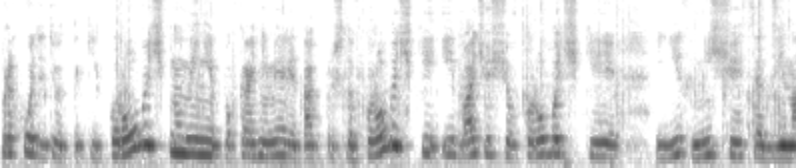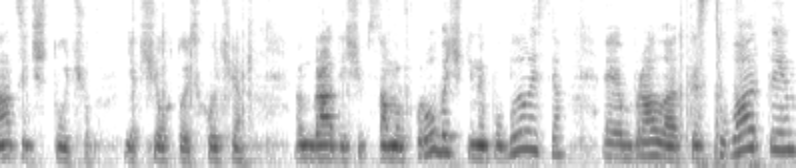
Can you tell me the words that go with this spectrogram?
Приходять от такі коробочки, ну мені, по крайній мірі, так прийшли в коробочки, і бачу, що в коробочки їх вміщується 12 штучок. Якщо хтось хоче брати, щоб саме в коробочки не побилися. Е, Брала тестувати.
